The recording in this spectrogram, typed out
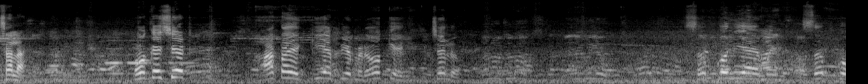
चला ओके शेट आता है किया पेमेंट ओके चलो। सबको लिया है मैंने सबको।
